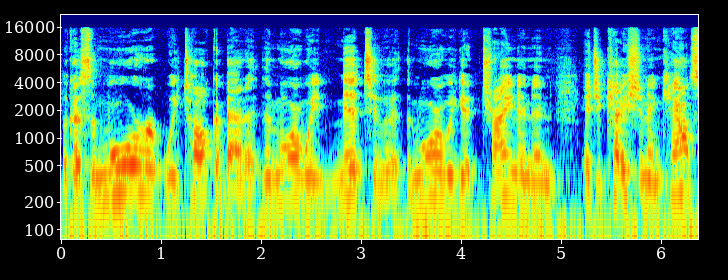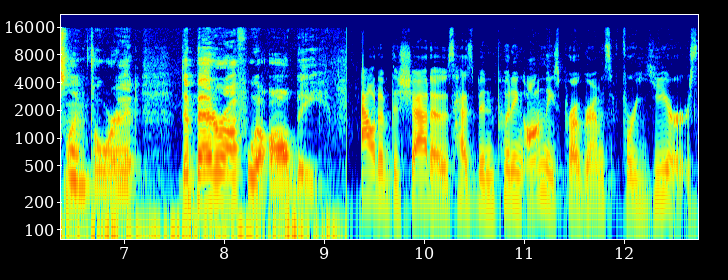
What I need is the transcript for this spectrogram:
because the more we talk about it, the more we admit to it, the more we get training and education and counseling for it, the better off we'll all be. Out of the Shadows has been putting on these programs for years,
